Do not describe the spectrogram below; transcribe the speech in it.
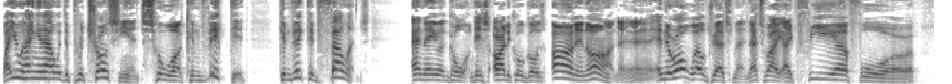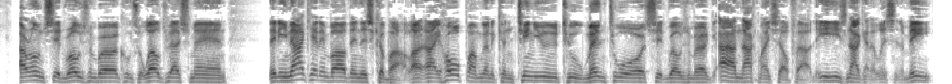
Why are you hanging out with the Petrosyants who are convicted, convicted felons? And they go, this article goes on and on. And they're all well dressed men. That's why I fear for our own Sid Rosenberg, who's a well dressed man, that he not get involved in this cabal. I, I hope I'm going to continue to mentor Sid Rosenberg. I'll knock myself out. He's not going to listen to me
